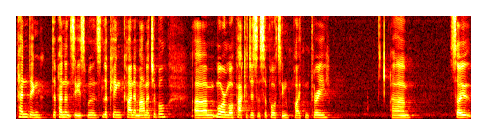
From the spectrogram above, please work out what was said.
pending dependencies was looking kind of manageable. Um, more and more packages are supporting Python 3. Um, so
